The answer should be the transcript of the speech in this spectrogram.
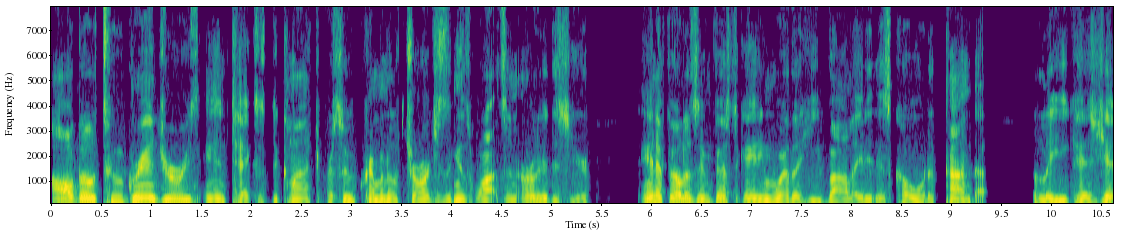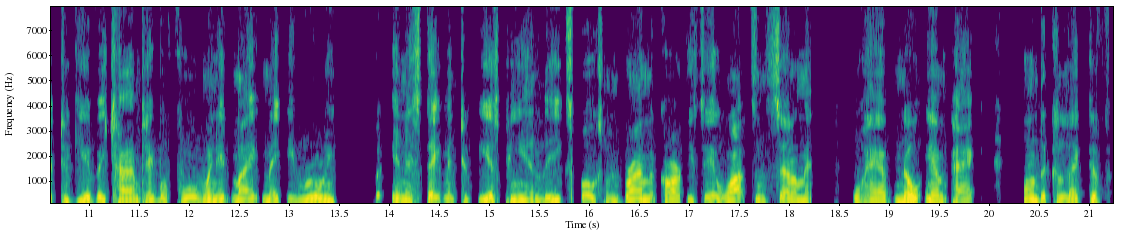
Although two grand juries in Texas declined to pursue criminal charges against Watson earlier this year, the NFL is investigating whether he violated its code of conduct. The league has yet to give a timetable for when it might make a ruling but in a statement to ESPN, league spokesman Brian McCarthy said Watson's settlement will have no impact on the collective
